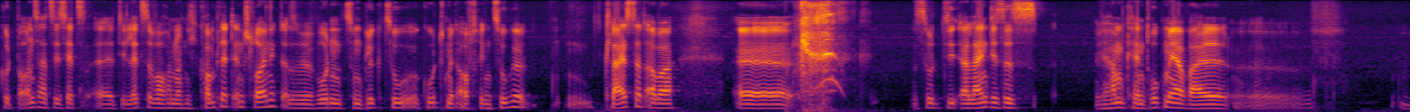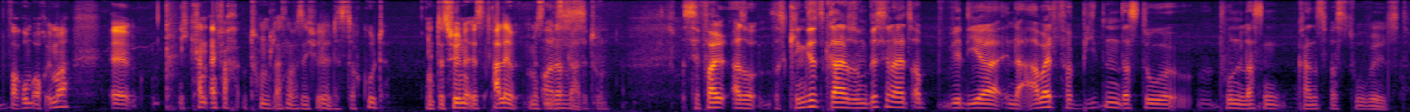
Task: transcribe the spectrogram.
gut, bei uns hat sich jetzt äh, die letzte Woche noch nicht komplett entschleunigt. Also wir wurden zum Glück zu gut mit Aufträgen zugekleistert, aber äh, so die, allein dieses, wir haben keinen Druck mehr, weil äh, warum auch immer, äh, ich kann einfach tun lassen, was ich will. Das ist doch gut. Und das Schöne ist, alle müssen Oh, das, das gerade tun. Ist ja voll, also das klingt jetzt gerade so ein bisschen, als ob wir dir in der Arbeit verbieten, dass du tun lassen kannst, was du willst.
